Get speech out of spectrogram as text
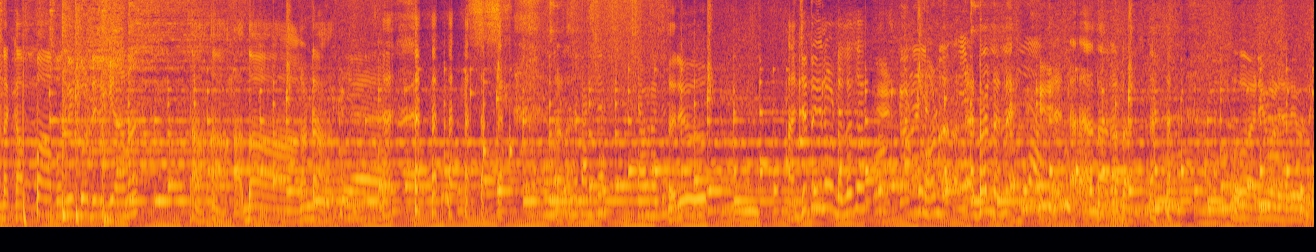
നമ്മുടെ കപ്പ പൊങ്ങിക്കൊണ്ടിരിക്കുകയാണ് ഒരു അഞ്ചെട്ട് കിലോ ഉണ്ടല്ലോ ഉണ്ട് എട്ടല്ലേ? ഓ അടിപൊളി അടിപൊളി.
